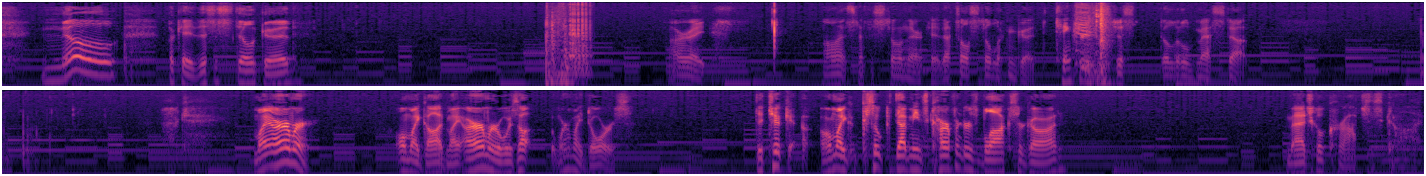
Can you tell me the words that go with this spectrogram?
no! Okay, this is still good. Alright. All that stuff is still in there. Okay, that's all still looking good. Tinker's is just a little messed up. Okay. My armor! Oh my god, my armor was up. Where are my doors? They took... Oh my... So that means carpenter's blocks are gone. Magical crops is gone.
